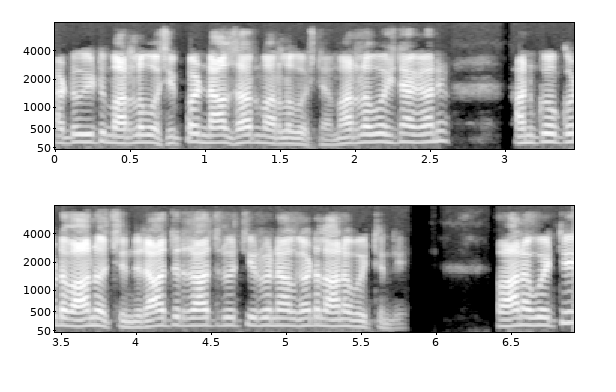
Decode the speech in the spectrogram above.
అటు ఇటు మరల పోసి ఇప్పటి నాలుగు సార్లు మరల పోసిన. మరల పోసినా కానీ అనుకోకుండా వాన వచ్చింది. రాత్రి రాత్రి వచ్చి ఇరవై నాలుగు గంటలు వాన పెట్టింది వాన కొట్టి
